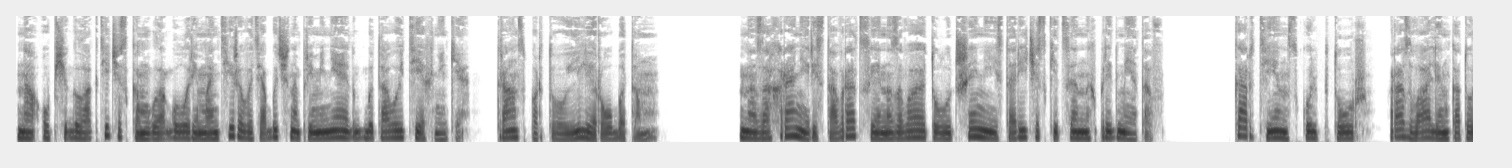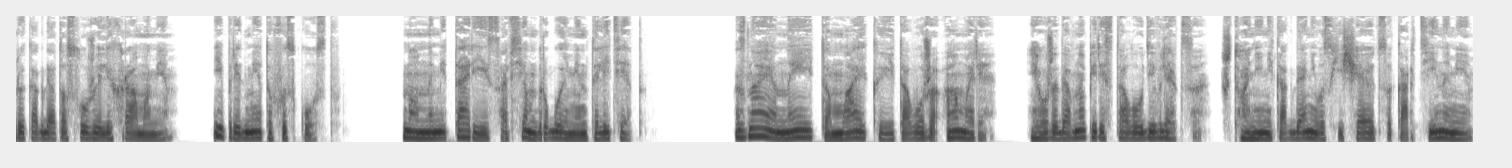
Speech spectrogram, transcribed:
На общегалактическом глагол «ремонтировать» обычно применяют к бытовой технике, транспорту или роботам. На захране реставрации называют улучшение исторически ценных предметов. Картин, скульптур, развалин, которые когда-то служили храмами, и предметов искусств. Но на Метарии совсем другой менталитет. Зная Нейта, Майка и того же Амаря, я уже давно перестала удивляться, что они никогда не восхищаются картинами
